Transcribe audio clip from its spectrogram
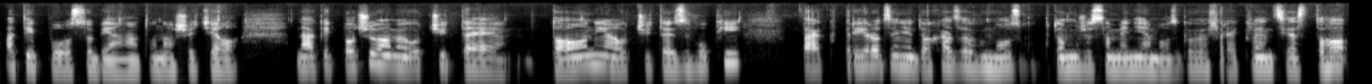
a tie pôsobia na to naše telo. No a keď počúvame určité tóny a určité zvuky, tak prirodzene dochádza v mozgu k tomu, že sa menia mozgové frekvencie. Z toho,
